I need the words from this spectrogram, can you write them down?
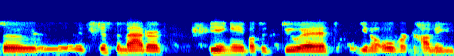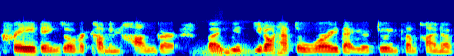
So it's just a matter of being able to do it, you know, overcoming cravings, overcoming hunger. But you, you don't have to worry that you're doing some kind of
